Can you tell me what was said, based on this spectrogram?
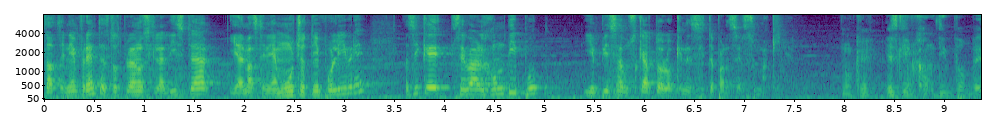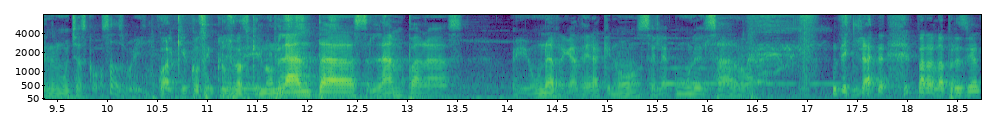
la tenía enfrente, estos planos y la lista, y además tenía mucho tiempo libre. Así que se va al Home Depot y empieza a buscar todo lo que necesita para hacer su máquina. Ok. Es que en Home Depot venden muchas cosas, güey. Cualquier cosa, incluso las que no Plantas, lámparas, eh, una regadera que no se le acumule el sarro. La- para la presión.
